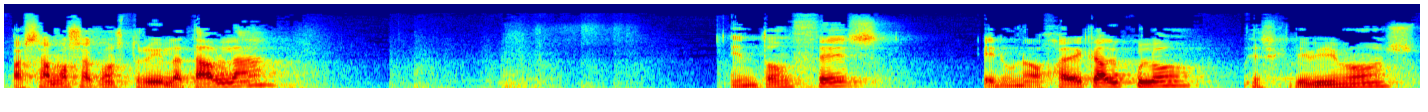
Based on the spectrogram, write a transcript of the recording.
pasamos a construir la tabla. Entonces, en una hoja de cálculo escribimos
